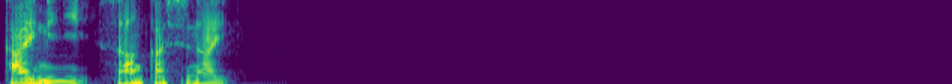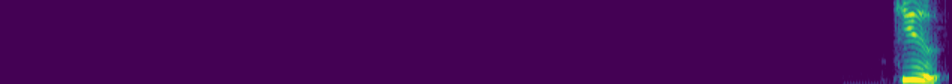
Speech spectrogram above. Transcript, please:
会議に参加しない。10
